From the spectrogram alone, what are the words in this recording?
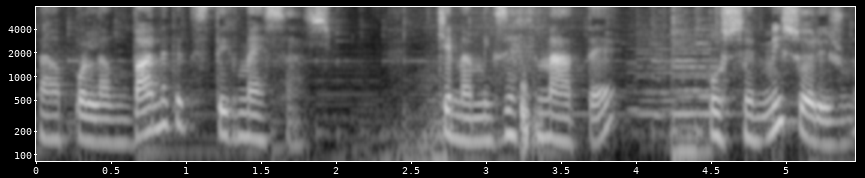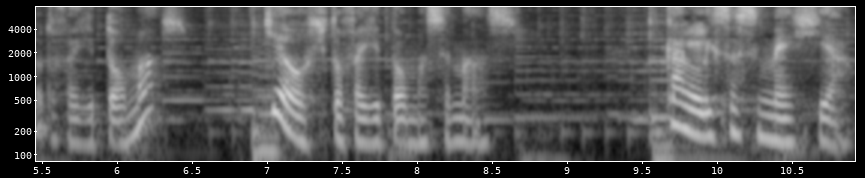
να απολαμβάνετε τις στιγμές σας. Και να μην ξεχνάτε πως εμείς ορίζουμε το φαγητό μας και όχι το φαγητό μας εμάς. Καλή σας συνέχεια!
